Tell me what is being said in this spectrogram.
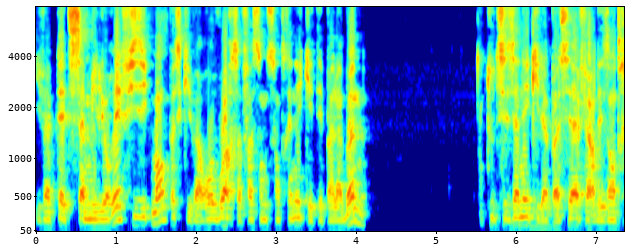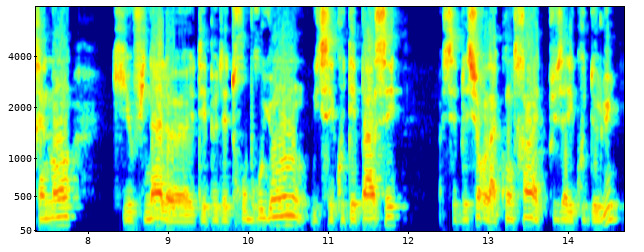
Il va peut-être s'améliorer physiquement parce qu'il va revoir sa façon de s'entraîner qui n'était pas la bonne. Toutes ces années qu'il a passé à faire des entraînements qui au final euh, étaient peut-être trop brouillons, où il s'écoutait pas assez. Ces blessures l'a contraint à être plus à l'écoute de lui.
